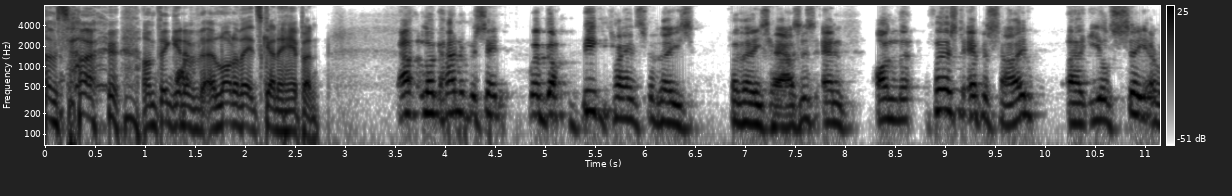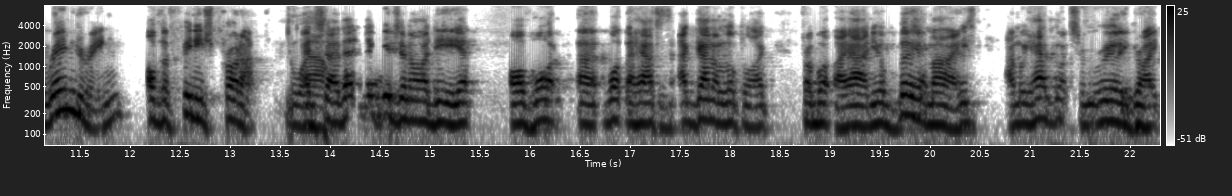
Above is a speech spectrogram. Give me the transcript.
Um, so I'm thinking of a lot of that's going to happen. Uh, look, hundred percent. We've got big plans for these for these houses, and on the first episode, uh, you'll see a rendering of the finished product, Wow. and so that, that gives an idea of what uh, what the houses are going to look like from what they are, and you'll be amazed. And we have got some really great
